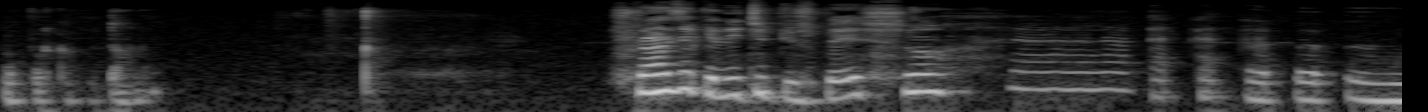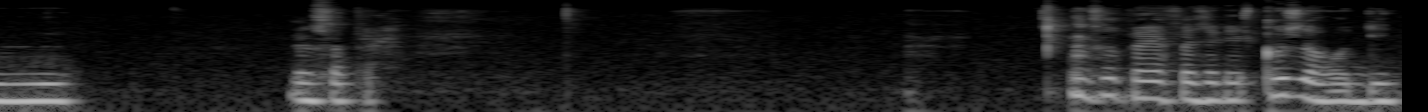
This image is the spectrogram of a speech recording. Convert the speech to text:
Oh, porca puttana. Frase che dici più spesso. Eh, eh, eh, eh, eh non saprei. Non saprei la frase che... Cosa odi?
